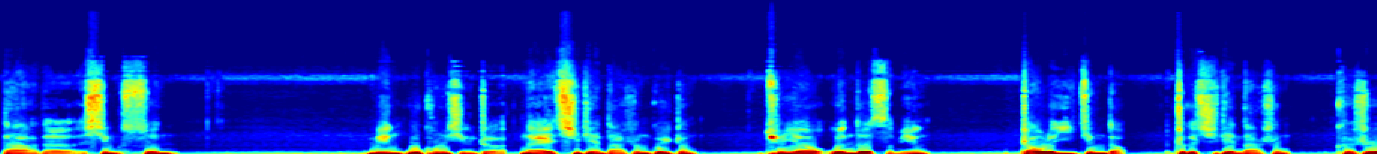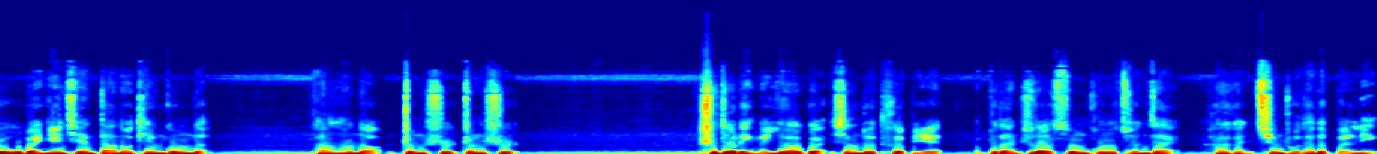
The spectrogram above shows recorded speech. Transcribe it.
大的姓孙，名悟空行者，乃齐天大圣归正。”群妖闻得此名，着了一惊，道：“这个齐天大圣可是五百年前大闹天宫的？”唐僧道：“正是，正是。”狮驼岭的妖怪相对特别，不但知道孙悟空的存在，还很清楚他的本领。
